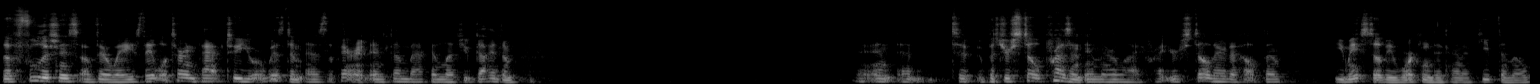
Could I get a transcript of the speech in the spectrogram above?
the foolishness of their ways, they will turn back to your wisdom as the parent and come back and let you guide them. And, and to, but you're still present in their life, right? You're still there to help them you may still be working to kind of keep them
